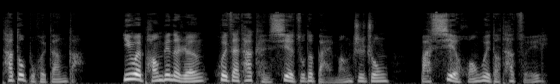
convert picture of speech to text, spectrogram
他都不会尴尬，因为旁边的人会在他啃蟹足的百忙之中，把蟹黄喂到他嘴里。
